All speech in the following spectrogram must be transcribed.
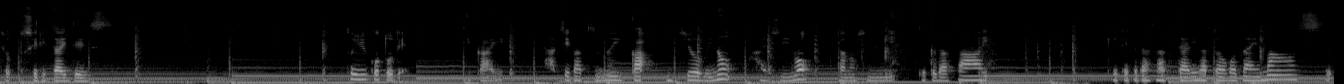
ちょっと知りたいです。ということで次回8月6日日曜日の配信をお楽しみにしてください。聞いてくださってありがとうございます。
